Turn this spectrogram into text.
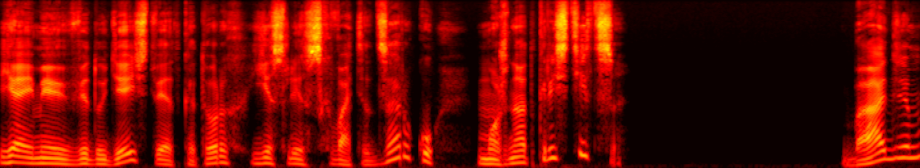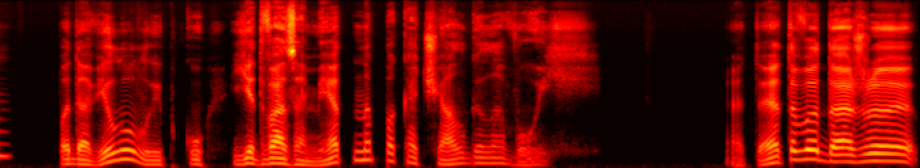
Я имею в виду действия, от которых, если схватят за руку, можно откреститься. Бадим подавил улыбку, едва заметно покачал головой. От этого даже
